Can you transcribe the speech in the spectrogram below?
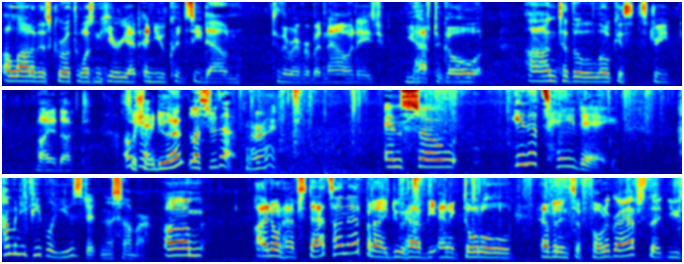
a lot of this growth wasn't here yet, and you could see down to the river. But nowadays, you have to go onto the Locust Street viaduct. So okay. should we do that? Let's do that. All right. And so, in its heyday, how many people used it in the summer? Um, I don't have stats on that, but I do have the anecdotal evidence of photographs that you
